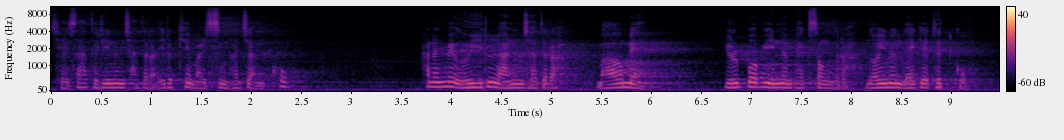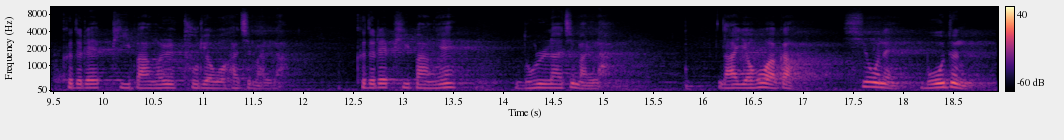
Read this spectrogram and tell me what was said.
제사 드리는 자들아, 이렇게 말씀하지 않고 하나님의 의를 아는 자들아, 마음에 율법이 있는 백성들아, 너희는 내게 듣고 그들의 비방을 두려워하지 말라. 그들의 비방에 놀라지 말라. 나 여호와가 시온의 모든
